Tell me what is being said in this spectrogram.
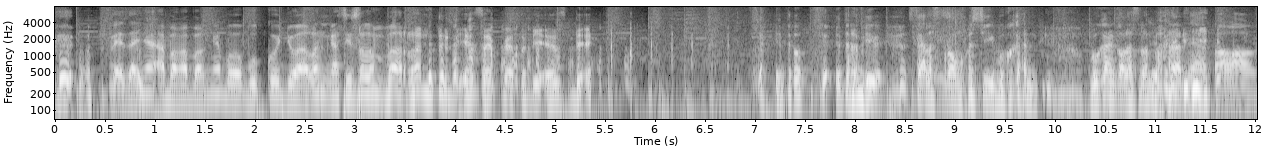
Biasanya abang-abangnya bawa buku jualan ngasih selembaran tuh di SMP atau di SD. Itu itu lebih sales promosi bukan bukan kalau selembarannya tolong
